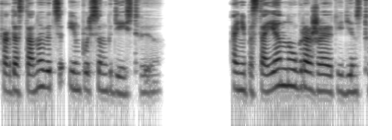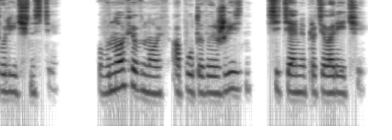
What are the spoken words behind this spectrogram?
когда становятся импульсом к действию. Они постоянно угрожают единству личности, вновь и вновь опутывая жизнь сетями противоречий.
